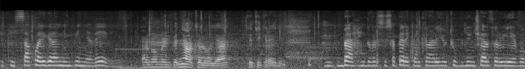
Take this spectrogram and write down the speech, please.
E chissà quali grandi impegni avevi. È un uomo impegnato lui, eh? Che ti credi? Beh, dovreste sapere che è un canale YouTube di un certo rilievo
